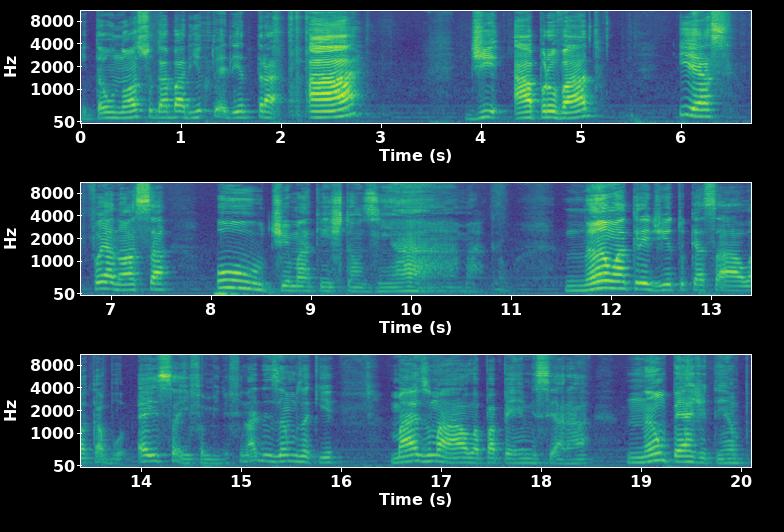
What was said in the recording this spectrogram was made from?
Então, o nosso gabarito é letra A de aprovado. E essa foi a nossa última questãozinha. Ah, Marcão, não acredito que essa aula acabou. É isso aí, família. Finalizamos aqui mais uma aula para PM Ceará. Não perde tempo.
